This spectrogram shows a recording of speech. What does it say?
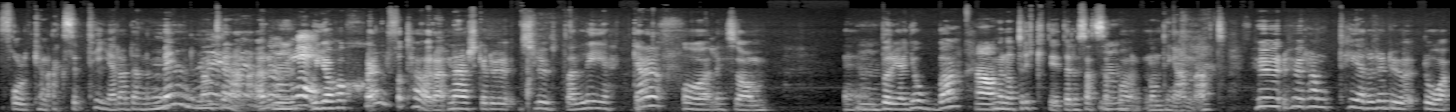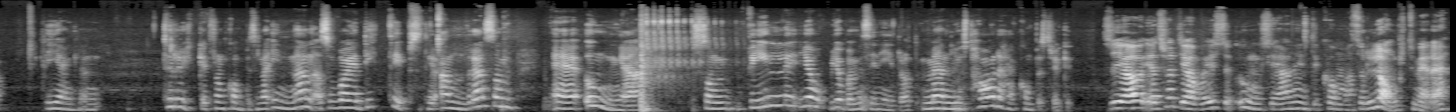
folk kan acceptera den mängd man tränar. Mm. Och jag har själv fått höra, när ska du sluta leka och liksom eh, Mm. börja jobba Ja. med något riktigt eller satsa Mm. på någonting annat. Hur, hur hanterade du då egentligen trycket från kompisarna innan? Alltså vad är ditt tips till andra som är unga som vill jo- jobba med sin idrott men just har det här kompistrycket? Så jag, jag tror att jag var ju så ung så jag hann inte komma så långt med det.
